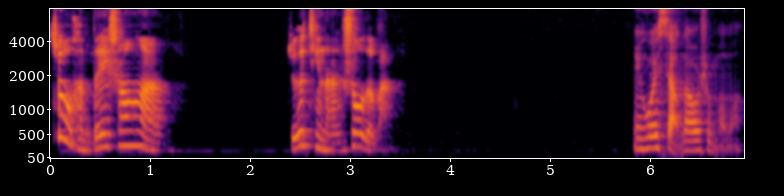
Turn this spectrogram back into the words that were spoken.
就很悲伤啊，觉得挺难受的吧。你会想到什么吗？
